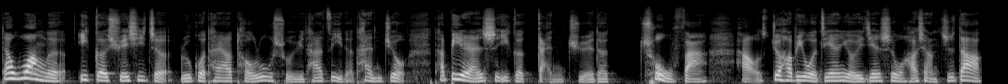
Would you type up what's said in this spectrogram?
但忘了一个学习者，如果他要投入属于他自己的探究，他必然是一个感觉的。触发好，就好比我今天有一件事，我好想知道，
